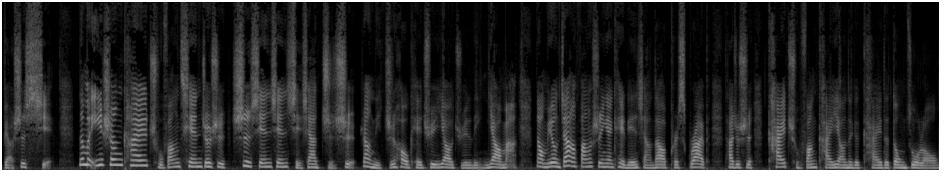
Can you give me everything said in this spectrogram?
表示写。那么医生开处方签就是事先先写下指示，让你之后可以去药局领药嘛。那我们用这样的方式，应该可以联想到 prescribe，它就是开处方开药那个开的动作喽。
